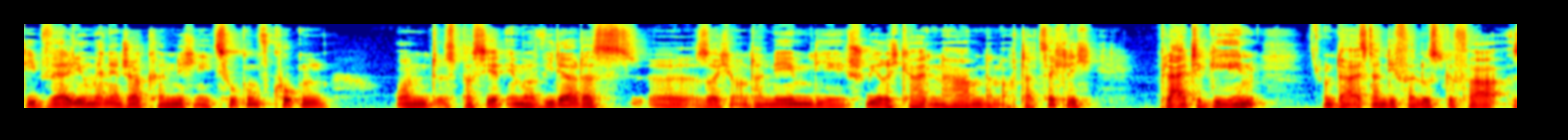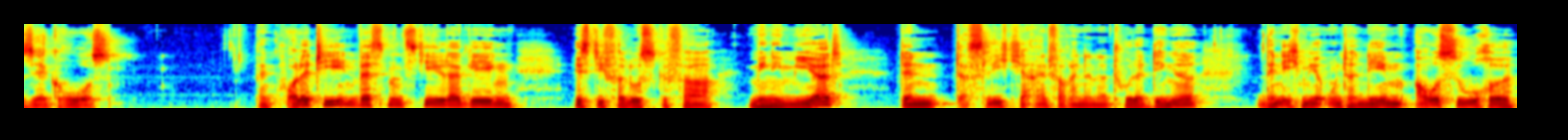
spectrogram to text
Deep Value Manager können nicht in die Zukunft gucken. Und es passiert immer wieder, dass äh, solche Unternehmen, die Schwierigkeiten haben, dann auch tatsächlich pleite gehen. Und da ist dann die Verlustgefahr sehr groß. Beim Quality Investment Stil dagegen ist die Verlustgefahr minimiert, denn das liegt ja einfach in der Natur der Dinge. Wenn ich mir Unternehmen aussuche,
